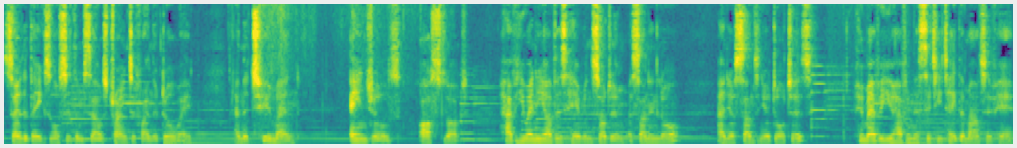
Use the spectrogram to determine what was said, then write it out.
so that they exhausted themselves trying to find the doorway. And the two men, angels, asked Lot, Have you any others here in Sodom, a son in law, and your sons and your daughters? Whomever you have in the city, take them out of here.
